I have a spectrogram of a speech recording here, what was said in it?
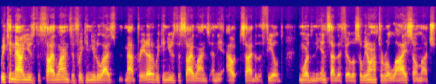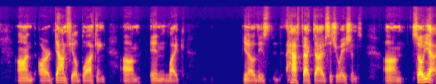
We can now use the sidelines if we can utilize Matt Breida. We can use the sidelines and the outside of the field more than the inside of the field, so we don't have to rely so much on our downfield blocking um, in like you know these halfback dive situations. Um, so yeah,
